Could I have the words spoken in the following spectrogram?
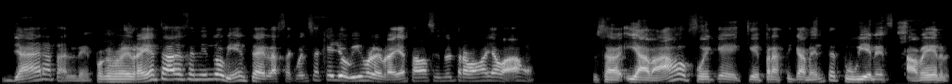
ya era tarde, porque Jorge Bryan estaba defendiendo bien. O sea, en las secuencias que yo vi, Jorge Bryan estaba haciendo el trabajo allá abajo. O sea, y abajo fue que, que prácticamente tú vienes a ver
